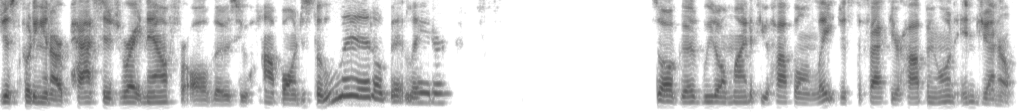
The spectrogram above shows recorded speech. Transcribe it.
just putting in our passage right now for all those who hop on just a little bit later. It's all good. We don't mind if you hop on late, just the fact you're hopping on in general.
